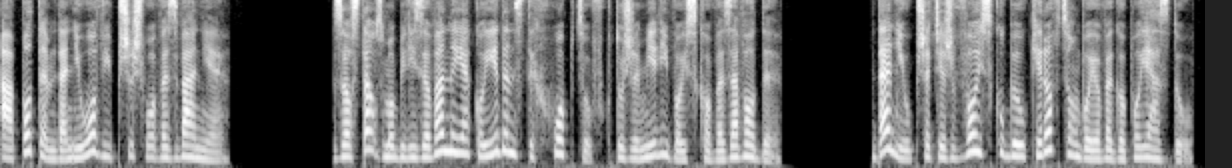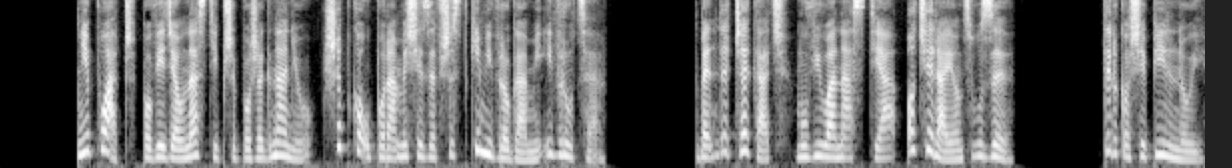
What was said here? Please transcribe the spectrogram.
A potem Daniłowi przyszło wezwanie. Został zmobilizowany jako jeden z tych chłopców, którzy mieli wojskowe zawody. Danił przecież w wojsku był kierowcą bojowego pojazdu. Nie płacz, powiedział Nasti przy pożegnaniu, szybko uporamy się ze wszystkimi wrogami i wrócę. Będę czekać, mówiła Nastia, ocierając łzy. Tylko się pilnuj.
